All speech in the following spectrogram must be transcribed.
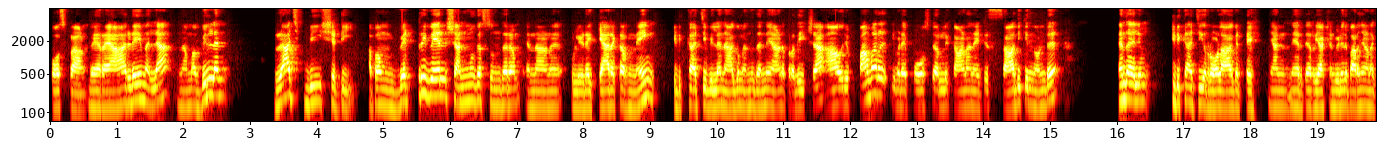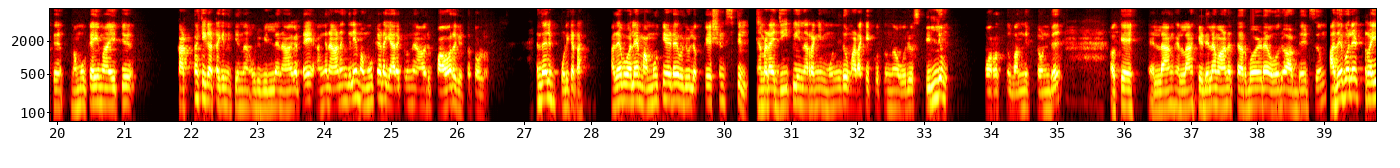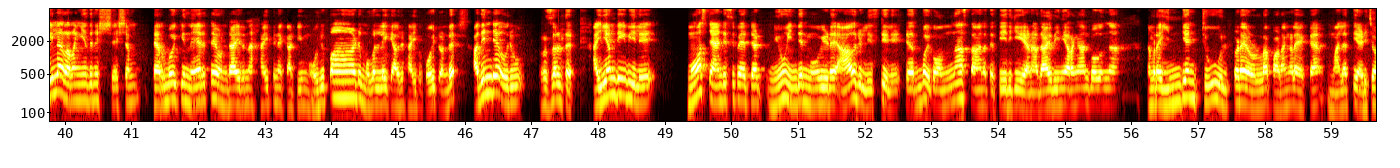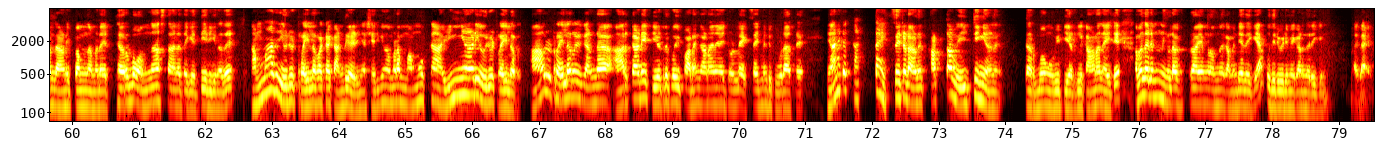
പോസ്റ്റർ ആണ്. വേറെ ആരുടെയും അല്ല നമ്മ വില്ലൻ രാജ് ബി ഷെട്ടി. അപ്പം വെട്രിവേൽ ഷൺമുഖ സുന്ദരം എന്നാണ് പുള്ളിയുടെ ക്യാരക്ടർ നെയിം കിടക്കാച്ചി വില്ലൻ ആകുമെന്ന് തന്നെയാണ് പ്രതീക്ഷ. ആ ഒരു പവർ ഇവിടെ പോസ്റ്ററിൽ കാണാനായിട്ട് സാധിക്കുന്നുണ്ട്. എന്തായാലും കിടക്കാച്ചി റോൾ ആകട്ടെ. ഞാൻ നേരത്തെ റിയാക്ഷൻ വീഡിയോയിൽ പറഞ്ഞ കണക്ക് മമ്മൂക്കയുമായിട്ട് കട്ടയ്ക്ക് കട്ടയ്ക്ക് നിൽക്കുന്ന ഒരു വില്ലൻ ആകട്ടെ. അങ്ങനെ ആണെങ്കിലേ മമ്മൂക്കയുടെ ക്യാരക്ടറിന് ആ ഒരു പവർ കിട്ടത്തുള്ളൂ. എന്തായാലും പൊളിക്കട്ടെ. അതേപോലെ മമ്മൂക്കയുടെ ഒരു ലൊക്കേഷൻ സ്റ്റിൽ നമ്മുടെ ജി പി ഇറങ്ങി മുണ്ട് മടക്കി കുത്തുന്ന ഒരു സ്റ്റില്ലും പുറത്ത് വന്നിട്ടുണ്ട്. ഓക്കെ എല്ലാം എല്ലാം കിടിലമാണ് ടെർബോയുടെ ഓരോ അപ്ഡേറ്റ്സും അതേപോലെ ട്രെയിലർ ഇറങ്ങിയതിന് ശേഷം ടെർബോയ്ക്ക് നേരത്തെ ഉണ്ടായിരുന്ന ഹൈപ്പിനെ കാട്ടിയും ഒരുപാട് മുകളിലേക്ക് ആ ഒരു ഹൈപ്പ് പോയിട്ടുണ്ട്. അതിന്റെ ഒരു റിസൾട്ട് ഐ എം ഡി ബിയിൽ മോസ്റ്റ് ആന്റിസിപ്പേറ്റഡ് ന്യൂ ഇന്ത്യൻ മൂവിയുടെ ആ ഒരു ലിസ്റ്റിൽ ടെർബോ ഇപ്പൊ ഒന്നാം സ്ഥാനത്ത് എത്തിയിരിക്കുകയാണ്. അതായത് ഇനി ഇറങ്ങാൻ പോകുന്ന നമ്മുടെ ഇന്ത്യൻ ടു ഉൾപ്പെടെയുള്ള പടങ്ങളെയൊക്കെ മലത്തി അടിച്ചുകൊണ്ടാണ് ഇപ്പം നമ്മുടെ ടെർബോ ഒന്നാം സ്ഥാനത്തേക്ക് എത്തിയിരിക്കുന്നത്. അമ്മാതിരി ഒരു ട്രെയിലറൊക്കെ കണ്ടു കഴിഞ്ഞാൽ ശരിക്കും നമ്മുടെ മമ്മൂക്ക അഴിഞ്ഞാടിയ ഒരു ട്രെയിലർ ആ ഒരു ട്രെയിലർ കണ്ട ആർക്കാടെ തിയേറ്ററിൽ പോയി പടം കാണാനായിട്ടുള്ള എക്സൈറ്റ്മെന്റ് കൂടാത്ത ഞാനൊക്കെ കട്ട എക്സൈറ്റഡ് ആണ് കട്ട വെയിറ്റിംഗ് ആണ് ടെർബോ മൂവി തിയേറ്ററിൽ കാണാനായിട്ട്. അപ്പം എന്തായാലും നിങ്ങളുടെ അഭിപ്രായങ്ങളൊന്ന് കമന്റ് ചെയ്തേക്കുക. പുതിയൊരു വീഡിയോ കാണുന്നതായിരിക്കും ബൈ ബൈ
